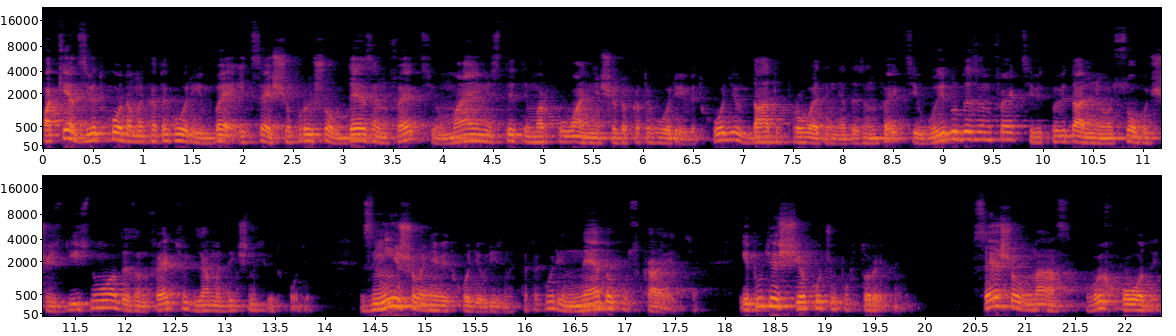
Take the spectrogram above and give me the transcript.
Пакет з відходами категорії Б і С, що пройшов дезінфекцію, має містити маркування щодо категорії відходів, дату проведення дезінфекції, виду дезінфекції, відповідальної особи, що здійснювала дезінфекцію для медичних відходів. Змішування відходів різних категорій не допускається. І тут я ще хочу повторити: все, що в нас виходить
